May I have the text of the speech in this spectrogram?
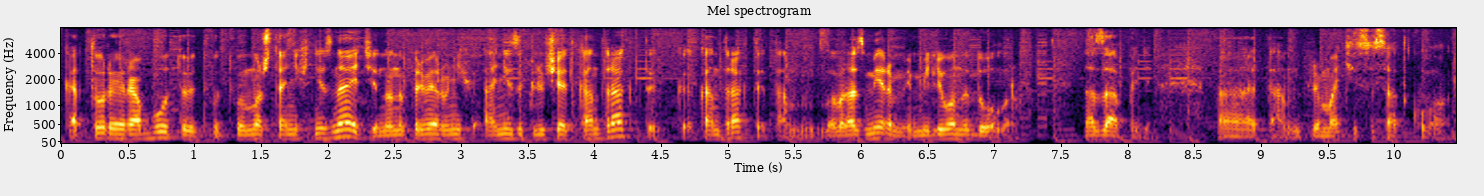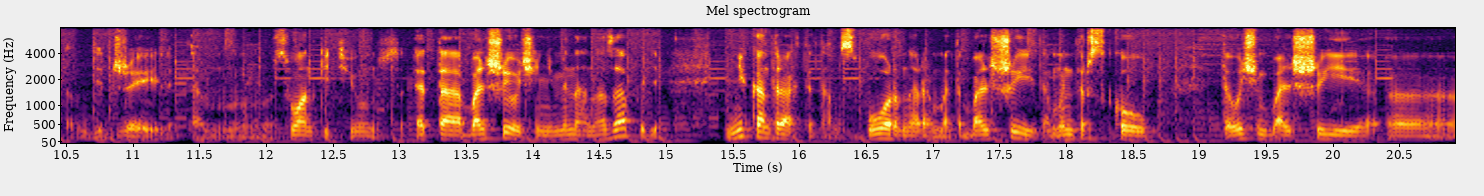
которые работают, вот вы, может, о них не знаете, но, например, у них они заключают контракты, контракты там размерами миллионы долларов на Западе. Э, Там, например, Матисса Садко, там, диджей или там Swanky Tunes. Это большие очень имена на Западе. У них контракты там с Warner, это большие, там, Interscope. Это очень большие... э,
